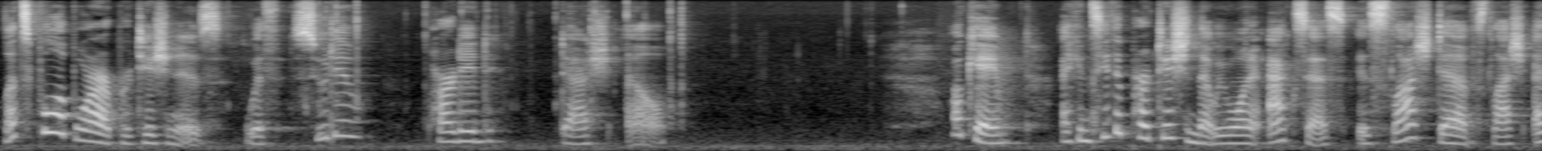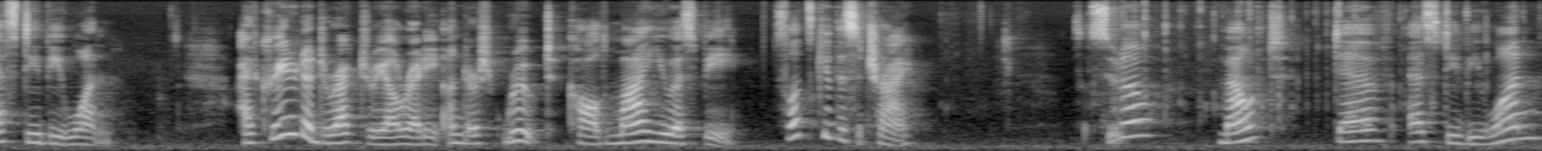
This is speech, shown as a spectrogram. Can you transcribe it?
Let's pull up where our partition is with sudo parted-l. Okay, I can see the partition that we want to access is slash dev slash sdb1. I've created a directory already under root called myusb, so let's give this a try. So sudo mount dev sdb1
